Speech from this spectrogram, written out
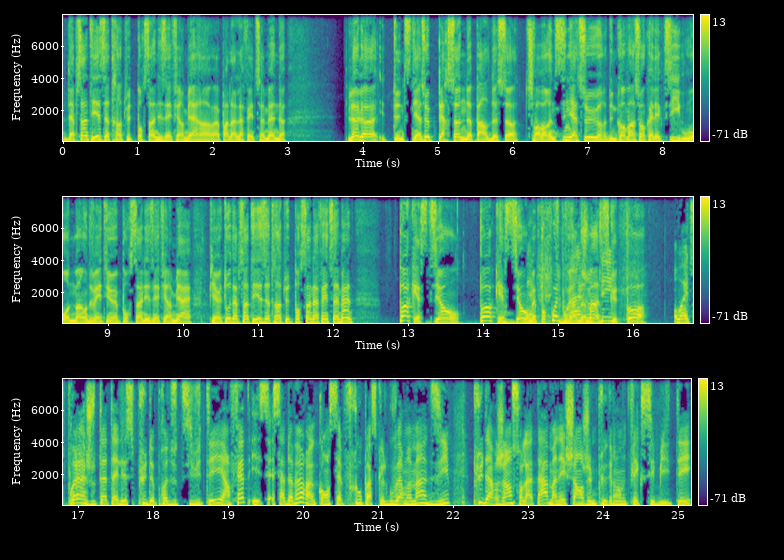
d'absentéisme de 38% des infirmières pendant la fin de semaine, là, Là, là, tu une signature, personne ne parle de ça. Tu vas avoir une signature d'une convention collective où on demande 21% des infirmières, puis un taux d'absentéisme de 38% la fin de semaine. Pas question. Pas question. Mais, pourquoi le gouvernement ne discute pas? Ouais, tu pourrais rajouter à ta liste plus de productivité. En fait, ça demeure un concept flou parce que le gouvernement dit plus d'argent sur la table en échange d'une plus grande flexibilité.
